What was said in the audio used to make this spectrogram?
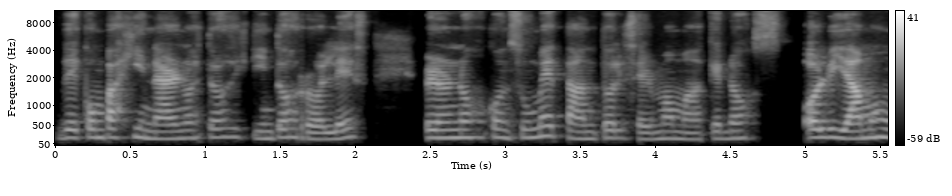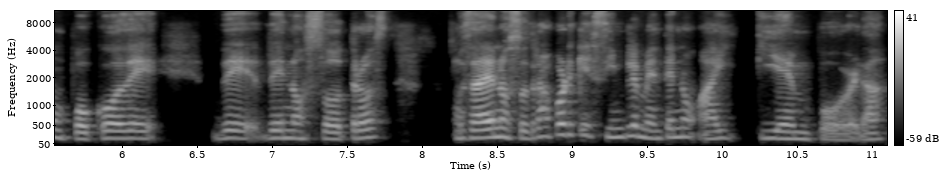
de compaginar nuestros distintos roles, pero nos consume tanto el ser mamá que nos olvidamos un poco de, de, de nosotros o sea, de nosotras porque simplemente no hay tiempo, ¿verdad?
